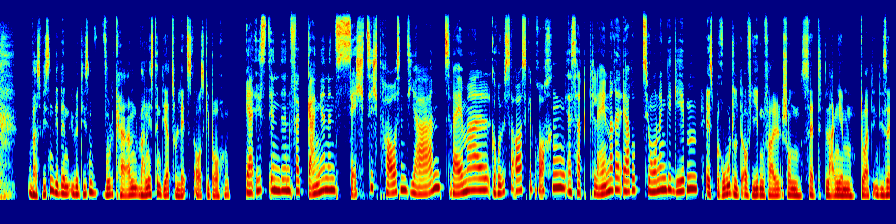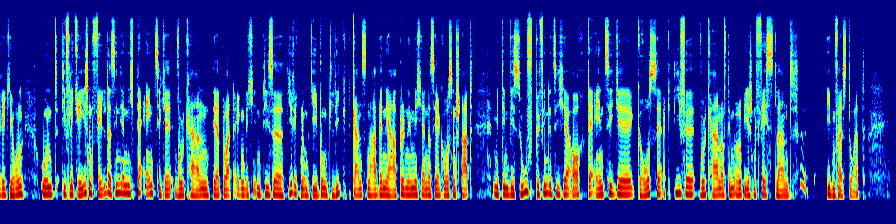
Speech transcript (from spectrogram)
Was wissen wir denn über diesen Vulkan? Wann ist denn der zuletzt ausgebrochen? Er ist in den vergangenen 60.000 Jahren zweimal größer ausgebrochen. Es hat kleinere Eruptionen gegeben. Es brodelt auf jeden Fall schon seit langem dort in dieser Region. Und die Phlegresen Felder sind ja nicht der einzige Vulkan, der dort eigentlich in dieser direkten Umgebung liegt, ganz nah bei Neapel, nämlich einer sehr großen Stadt. Mit dem Vesuv befindet sich ja auch der einzige große aktive Vulkan auf dem europäischen Festland ebenfalls dort.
